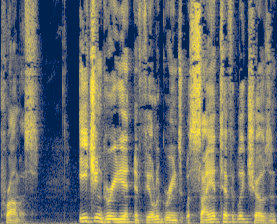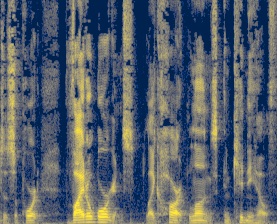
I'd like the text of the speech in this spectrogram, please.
promise. Each ingredient in Field of Greens was scientifically chosen to support vital organs like heart, lungs, and kidney health.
